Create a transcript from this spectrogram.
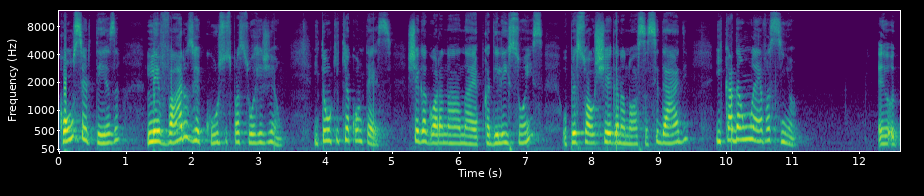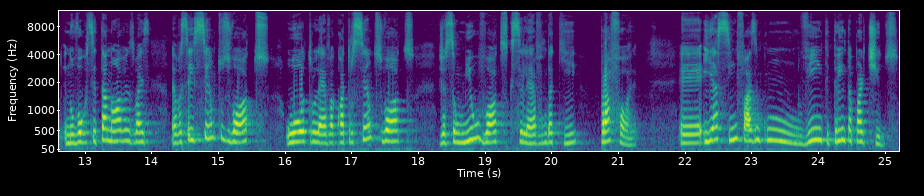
com certeza, levar os recursos para a sua região. Então, o que, que acontece? Chega agora na, na, época de eleições, o pessoal chega na nossa cidade e cada um leva assim, ó, eu não vou citar nomes, mas leva 600 votos, o outro leva 400 votos, já são mil votos que se levam daqui para fora. É, e assim fazem com 20, 30 partidos.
